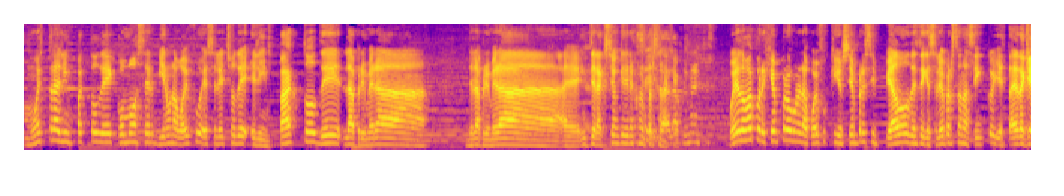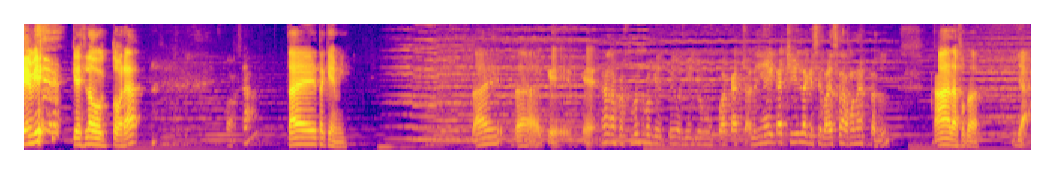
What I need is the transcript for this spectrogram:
muestra el impacto de cómo hacer bien una waifu, es el hecho de el impacto de la primera de la primera eh, interacción que tienes con el personaje. la- la primera. Voy a tomar, por ejemplo, una de las waifus que yo siempre he simpiado desde que salió Persona 5 y está de Takemi, que es la doctora. Tae Takemi. Tae Takemi. es que pronto porque te digo, yo, yo a cacho. La niña de cacho es la que se parece a la mona de Splatoon. Ah, la fotada. Ya.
